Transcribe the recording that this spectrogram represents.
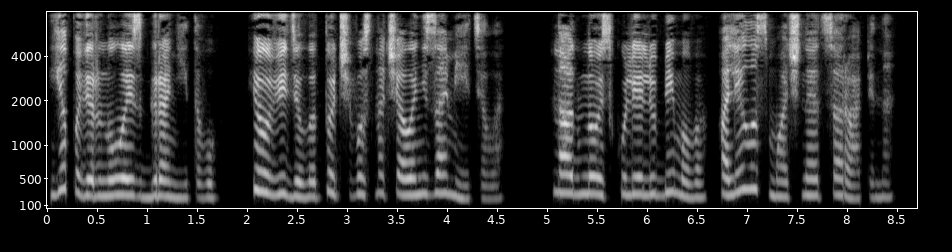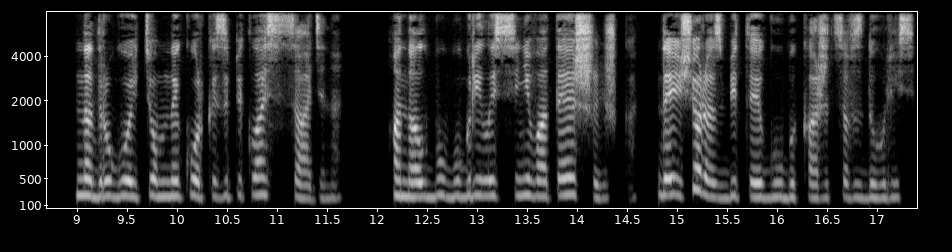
Я повернулась к Гранитову и увидела то, чего сначала не заметила. На одной скуле любимого олела смачная царапина. На другой темной коркой запеклась ссадина, а на лбу бугрилась синеватая шишка, да еще разбитые губы, кажется, вздулись.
